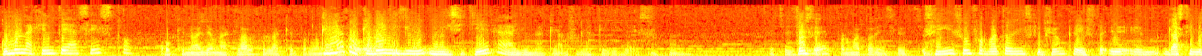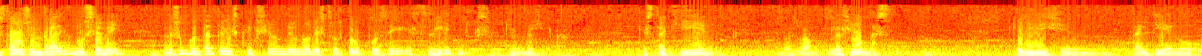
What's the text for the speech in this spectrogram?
¿Cómo la gente hace esto? O que no haya una cláusula que por lo menos... Claro, que ni, siquiera hay una cláusula que diga eso. ¿Este es qué? ¿Formato de inscripción? Sí, es un formato de inscripción que, está, eh, lástima estamos en radio, no se ve. Es un contrato de inscripción de uno de estos grupos de este, Litmix aquí en México, que está aquí en Las Lomas, que dirige un tal Diego,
